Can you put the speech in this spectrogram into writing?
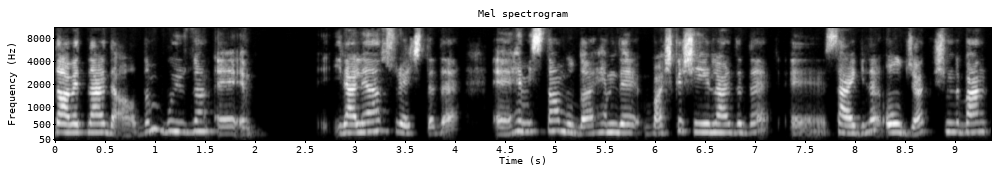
davetler de aldım. Bu yüzden e, ilerleyen süreçte de e, hem İstanbul'da hem de başka şehirlerde de e, sergiler olacak. Şimdi ben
